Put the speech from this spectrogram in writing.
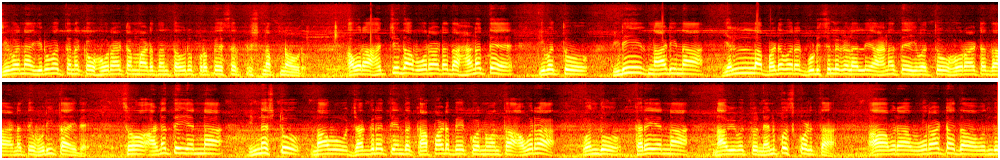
ಜೀವನ ಇರುವ ತನಕ ಹೋರಾಟ ಮಾಡಿದಂಥವರು ಪ್ರೊಫೆಸರ್ ಕೃಷ್ಣಪ್ಪನವರು. ಅವರ ಹಚ್ಚಿದ ಹೋರಾಟದ ಹಣತೆ ಇವತ್ತು ಇಡೀ ನಾಡಿನ ಎಲ್ಲ ಬಡವರ ಗುಡಿಸಲುಗಳಲ್ಲಿ ಹಣತೆ ಇವತ್ತು ಹೋರಾಟದ ಹಣತೆ ಉರಿತಾ ಇದೆ. ಸೊ ಹಣತೆಯನ್ನು ಇನ್ನಷ್ಟು ನಾವು ಜಾಗ್ರತೆಯಿಂದ ಕಾಪಾಡಬೇಕು ಅನ್ನುವಂಥ ಅವರ ಒಂದು ಕರೆಯನ್ನು ನಾವಿವತ್ತು ನೆನಪಿಸ್ಕೊಳ್ತಾ ಅವರ ಹೋರಾಟದ ಒಂದು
